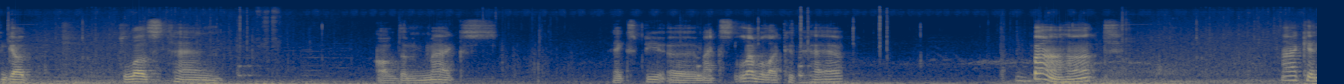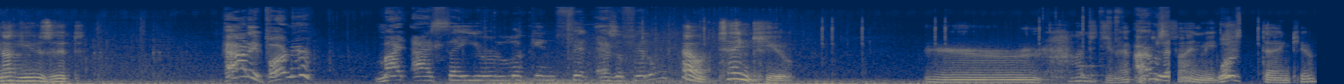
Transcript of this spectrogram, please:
I got plus 10 of the max XP, uh, max level I could have, but I cannot use it. Howdy, partner. Might I say you're looking fit as a fiddle? Oh, thank you. Uh, how did you happen I was to find me? was- Thank you.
